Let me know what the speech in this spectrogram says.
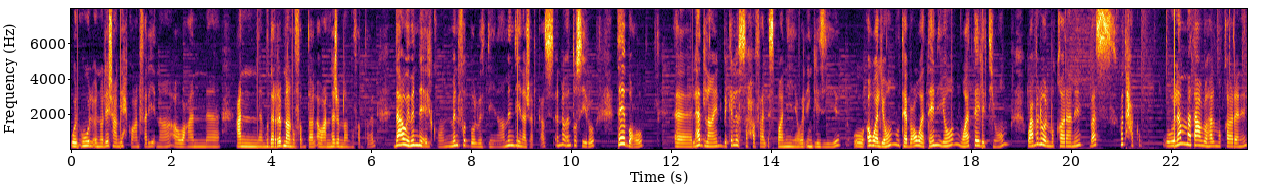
ونقول إنه ليش عم يحكوا عن فريقنا أو عن عن مدربنا المفضل أو عن نجمنا المفضل دعوة مني لكم من Football with Dina من دينا جركس إنه أنتم صيروا تابعوا آه، ال headline بكل الصحف الإسبانية والإنجليزية وأول يوم وتابعوها تاني يوم وثالث يوم واعملوا المقارنة بس واضحكوا. ولما تعملوا هالمقارنة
